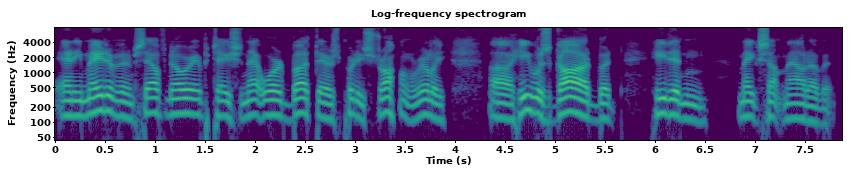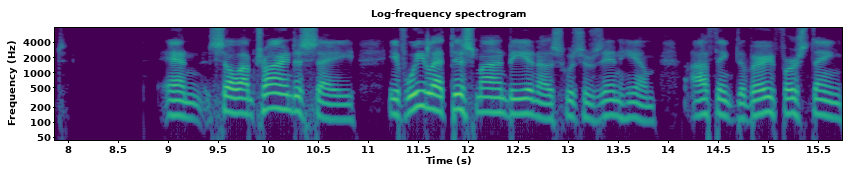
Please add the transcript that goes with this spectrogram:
And he made of himself no reputation. That word but there is pretty strong, really. Uh, he was God, but he didn't make something out of it. And so I'm trying to say, if we let this mind be in us, which was in him, I think the very first thing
